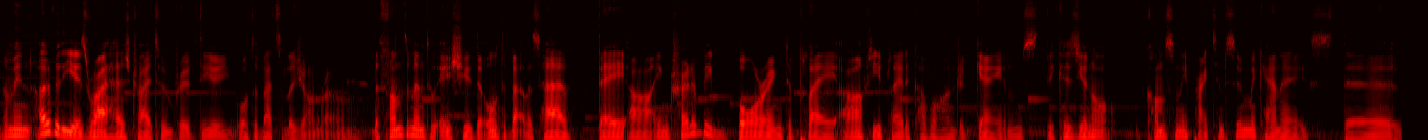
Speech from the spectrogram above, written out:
I mean, over the years, Riot has tried to improve the auto battler genre. The fundamental issue that auto battlers have, they are incredibly boring to play after you've played a couple hundred games because you're not constantly practicing mechanics. The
